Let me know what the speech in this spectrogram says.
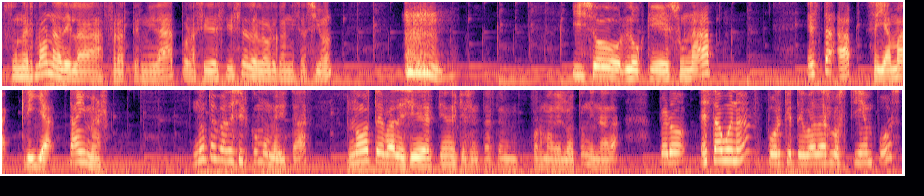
pues una hermana de la fraternidad, por así decirse, de la organización, hizo lo que es una app. Esta app se llama Kriya Timer. No te va a decir cómo meditar, no te va a decir tienes que sentarte en forma de loto ni nada. Pero está buena porque te va a dar los tiempos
